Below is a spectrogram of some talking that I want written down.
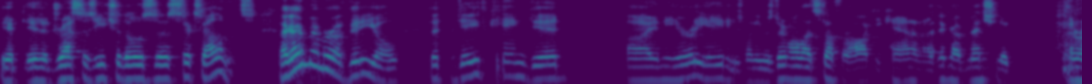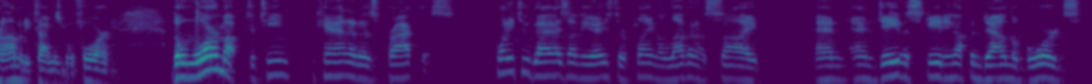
It it addresses each of those uh, six elements. Like I remember a video that Dave King did uh, in the early '80s when he was doing all that stuff for Hockey Canada. I think I've mentioned it. I don't know how many times before. The warm up to Team Canada's practice. 22 guys on the ice. They're playing 11 aside, and and Dave is skating up and down the boards,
